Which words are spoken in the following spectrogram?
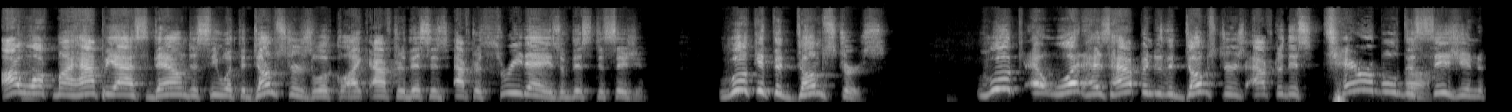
I walk my happy ass down to see what the dumpsters look like after this is after three days of this decision. Look at the dumpsters. Look at what has happened to the dumpsters after this terrible Ugh. decision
